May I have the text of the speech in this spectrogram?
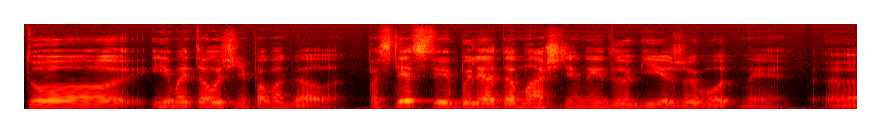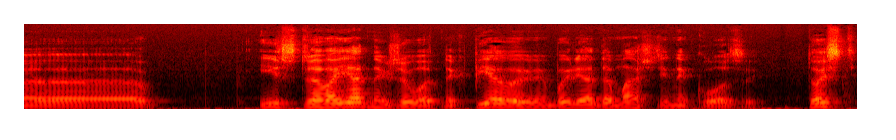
то им это очень помогало. Впоследствии были одомашнены и другие животные. Э, из травоядных животных первыми были одомашнены козы. То есть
